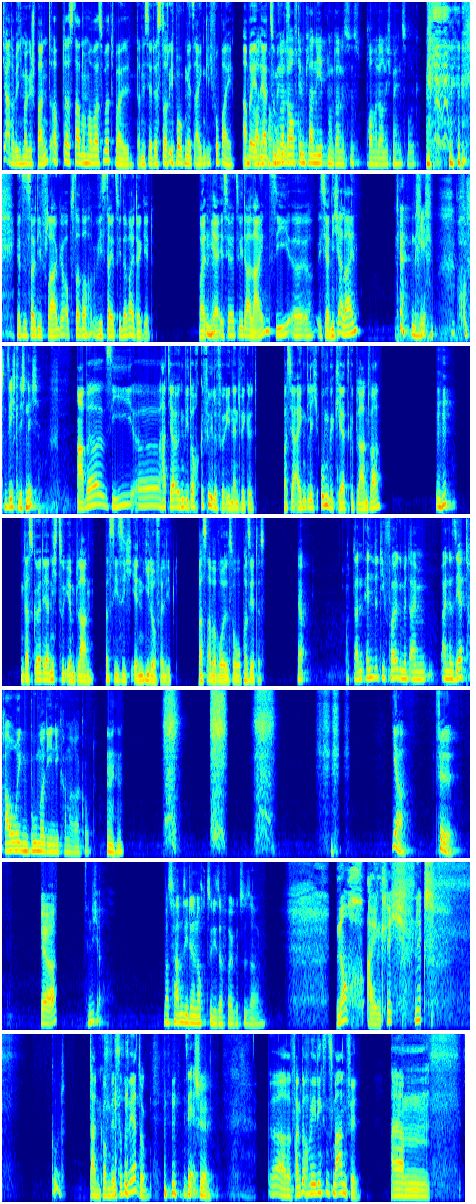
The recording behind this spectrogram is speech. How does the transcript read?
Tja, da bin ich mal gespannt, ob das da nochmal was wird, weil dann ist ja der Storybogen jetzt eigentlich vorbei. Aber er hat zumindest, auf dem Planeten und dann ist es, brauchen wir da auch nicht mehr hin zurück. jetzt ist halt die Frage, ob es da doch, wie es da jetzt wieder weitergeht. Weil Mhm. er ist ja jetzt wieder allein, sie äh, ist ja nicht allein, nee, offensichtlich nicht. aber sie äh, hat ja irgendwie doch Gefühle für ihn entwickelt. Was ja eigentlich umgekehrt geplant war. Mhm. Und das gehörte ja nicht zu ihrem Plan, dass sie sich in Hilo verliebt. Was aber wohl so passiert ist. Ja. Und dann endet die Folge mit einem, einer sehr traurigen Boomer, die in die Kamera guckt. Mhm. Ja, Phil, Ja. finde ich auch. Was haben Sie denn noch zu dieser Folge zu sagen? Noch eigentlich nix. Gut. Dann kommen wir zur Bewertung. Sehr schön. ja, dann fang doch wenigstens mal an, Phil. Ähm,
